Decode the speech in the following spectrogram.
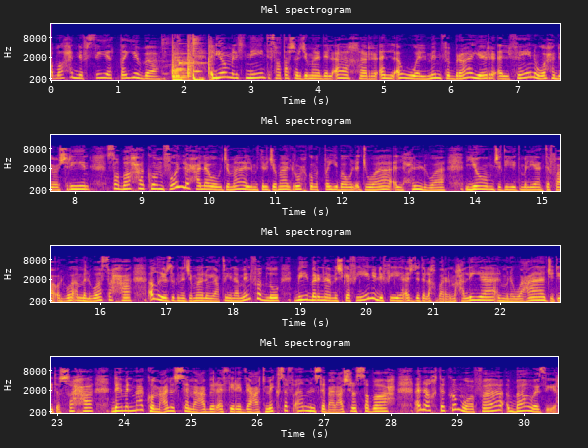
صباح النفسية الطيبة. اليوم الاثنين 19 جماد الآخر الأول من فبراير 2021 صباحكم فل حلاوة وجمال مثل جمال روحكم الطيبة والأجواء الحلوة. يوم جديد مليان تفاؤل وأمل وصحة. الله يرزقنا جماله ويعطينا من فضله. ببرنامج كافيين اللي فيه أجدد الأخبار المحلية المنوعات جديد الصحة. دايما معكم على السمع عبر أثير إذاعة مكسف أم من 7 ل 10 الصباح. أنا أختكم وفاء باوزير.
